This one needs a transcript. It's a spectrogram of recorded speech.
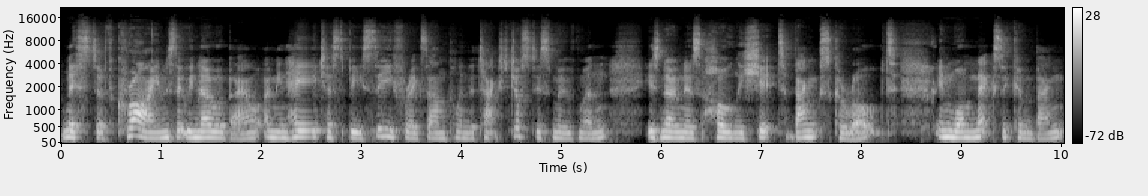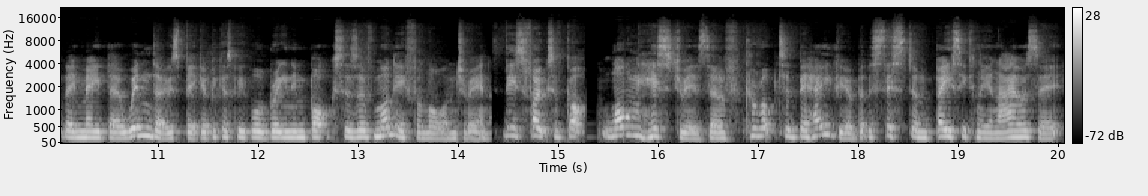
list of crimes that we know about. I mean, HSBC, for example, in the tax justice movement, is known as holy shit, banks corrupt. In one Mexican bank, they made their windows bigger because people were bringing in boxes of money for laundering. These folks have got long histories of corrupted behaviour, but the system basically allows it.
